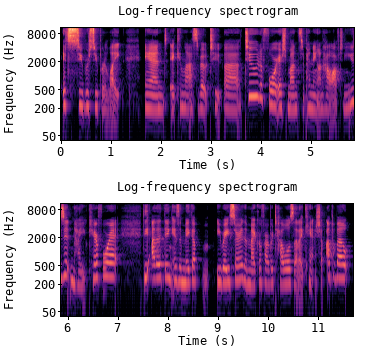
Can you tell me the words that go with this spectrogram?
It's super, super light and it can last about two, uh, two to four ish months, depending on how often you use it and how you care for it. The other thing is a makeup eraser, the microfiber towels that I can't shut up about.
